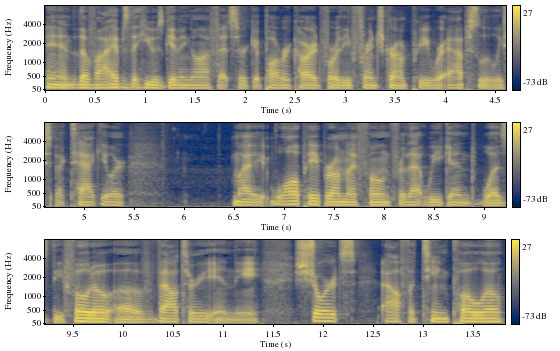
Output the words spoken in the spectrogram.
And the vibes that he was giving off at Circuit Paul Ricard for the French Grand Prix were absolutely spectacular. My wallpaper on my phone for that weekend was the photo of Valtteri in the shorts, Alfa Team Polo,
